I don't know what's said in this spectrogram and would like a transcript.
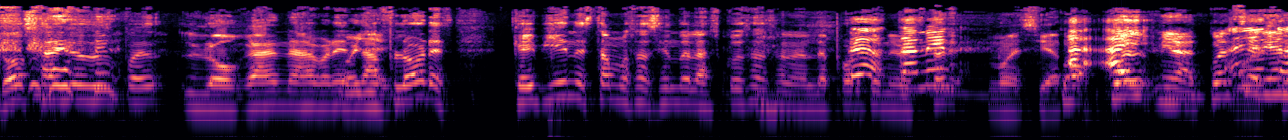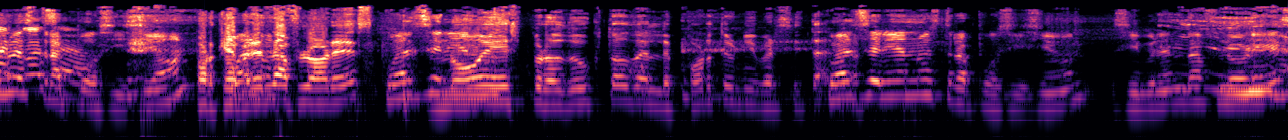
dos años después, lo gana Brenda Oye. Flores. Qué bien estamos haciendo las cosas en el deporte Pero universitario. también- No es cierto. ¿Cuál- Hay- mira, ¿cuál sería nuestra cosa. posición? Porque ¿Cuál- Brenda Flores no es producto del deporte universitario. ¿Cuál sería nuestra posición si Brenda Flores,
